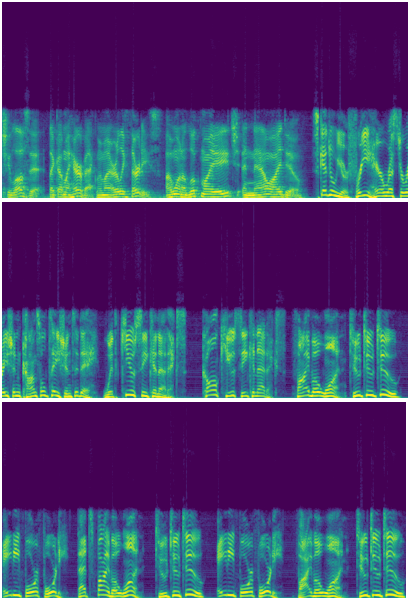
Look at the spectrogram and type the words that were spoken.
She loves it. I got my hair back I'm in my early 30s. I want to look my age, and now I do. schedule your free hair restoration consultation today with QC Kinetics. Call QC Kinetics 501 222 8440. That's 501 222 8440. 501 222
